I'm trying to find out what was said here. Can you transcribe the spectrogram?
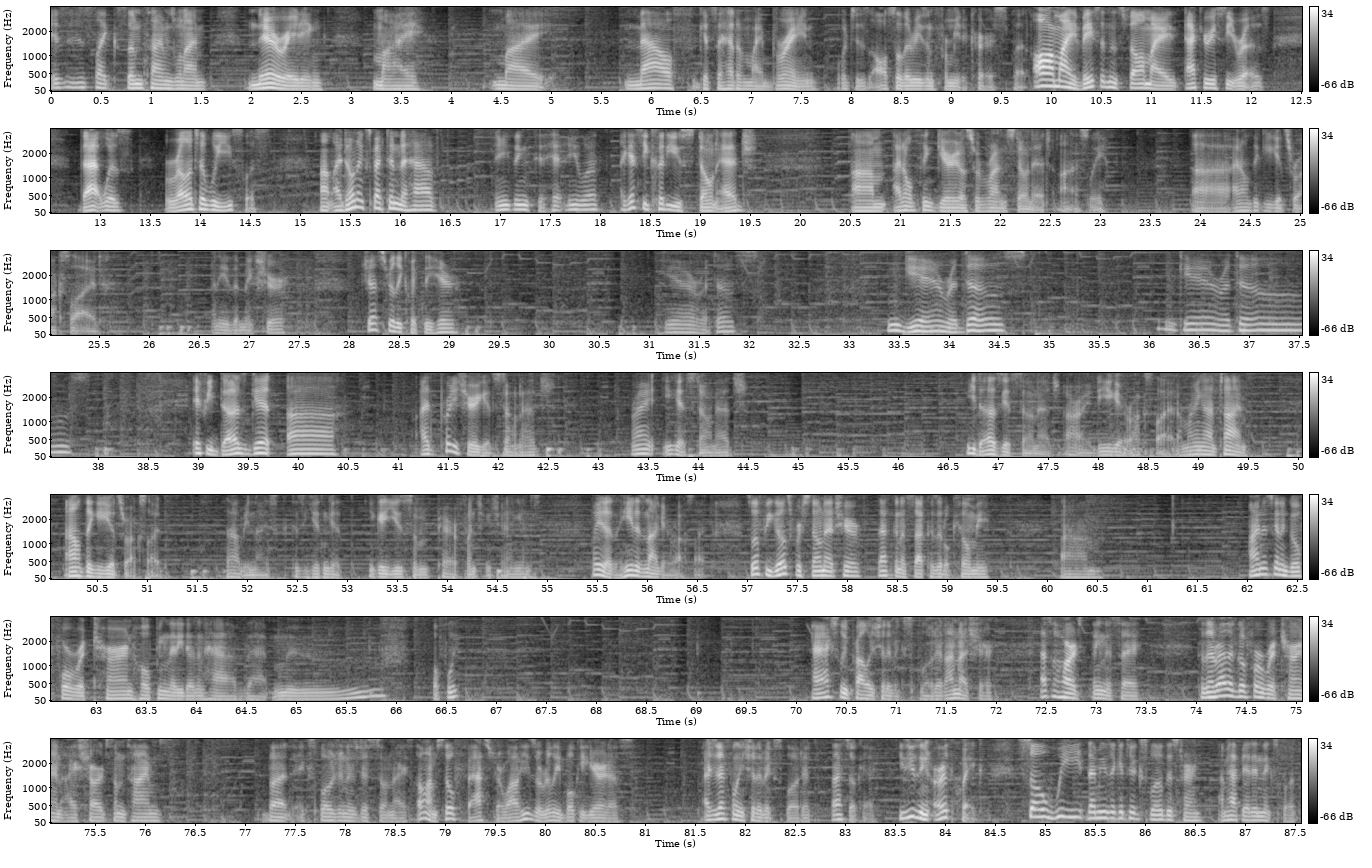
It's just like sometimes when I'm narrating, my... My mouth gets ahead of my brain, which is also the reason for me to curse. But all oh, my evasiveness fell, my accuracy rose. That was relatively useless. Um, I don't expect him to have anything to hit me with. I guess he could use Stone Edge. Um, I don't think Gyarados would run Stone Edge, honestly. Uh, I don't think he gets Rock Slide. I need to make sure. Just really quickly here. Gyarados. Gyarados. Gyarados. If he does get, uh... I'm pretty sure he gets Stone Edge. Right? You get Stone Edge. He does get Stone Edge. Alright, do you get Rock Slide? I'm running out of time. I don't think he gets Rock Slide. That would be nice, because he can get he could use some pair flinching shenanigans. But he doesn't. He does not get Rock Slide. So if he goes for Stone Edge here, that's going to suck because it'll kill me. Um, I'm just going to go for Return, hoping that he doesn't have that move. Hopefully. I actually probably should have exploded. I'm not sure. That's a hard thing to say. Because I'd rather go for a Return and Ice Shard sometimes. But Explosion is just so nice. Oh, I'm still faster. Wow, he's a really bulky Gyarados. I definitely should have exploded. That's okay. He's using Earthquake. So we That means I get to explode this turn. I'm happy I didn't explode.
